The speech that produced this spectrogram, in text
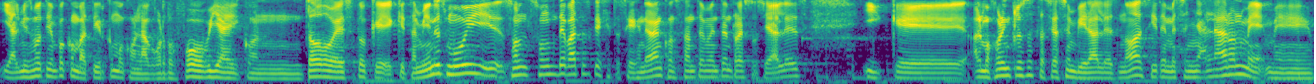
y al mismo tiempo combatir como con la gordofobia y con todo esto que, que también es muy, son, son debates que se generan constantemente en redes sociales y que a lo mejor incluso hasta se hacen virales, ¿no? Así de me señalaron, me, me,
